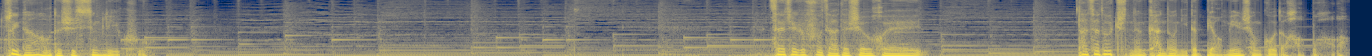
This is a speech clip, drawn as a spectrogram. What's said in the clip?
最难熬的是心里苦。在这个复杂的社会，大家都只能看到你的表面上过得好不好。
